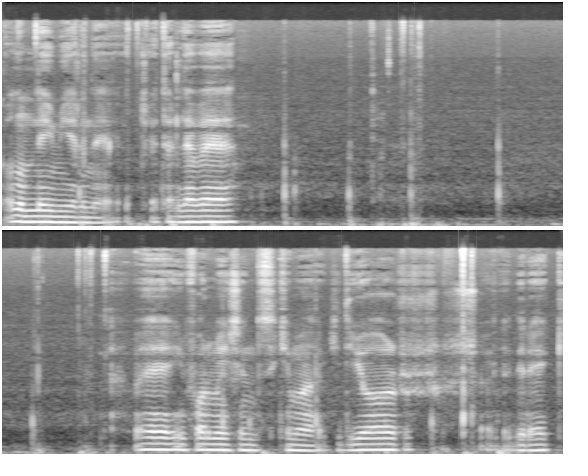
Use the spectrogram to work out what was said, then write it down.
Column name yerine ctrl ve information schema gidiyor. Şöyle direkt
